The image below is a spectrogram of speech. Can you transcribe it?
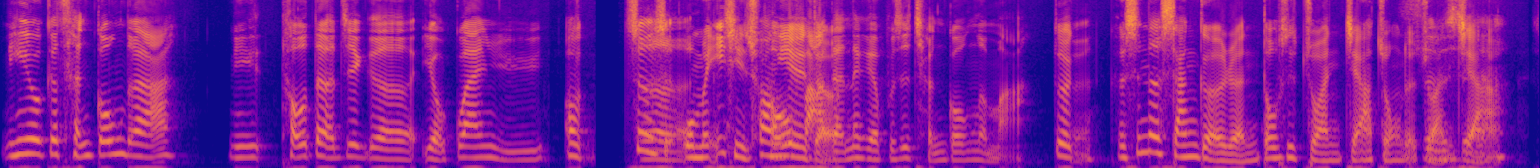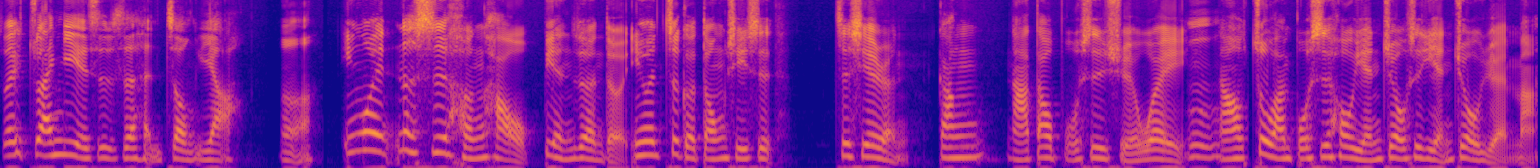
你有个成功的啊，你投的这个有关于哦，这是我们一起创业的，的那个不是成功了吗？对，可是那三个人都是专家中的专家，是是，所以专业是不是很重要？嗯，因为那是很好辨认的，因为这个东西是这些人刚拿到博士学位，嗯，然后做完博士后研究是研究员嘛，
